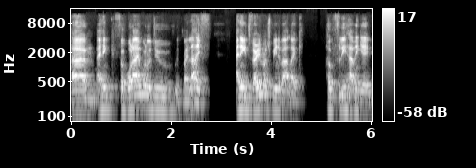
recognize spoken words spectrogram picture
Um, I think for what I want to do with my life, I think it's very much been about like hopefully having a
